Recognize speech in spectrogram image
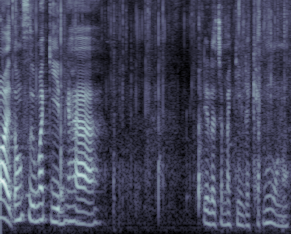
ร่อยต้องซื้อมากินค่ะ เดี๋ยวเราจะมากินกับแคปหมูเนาะ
